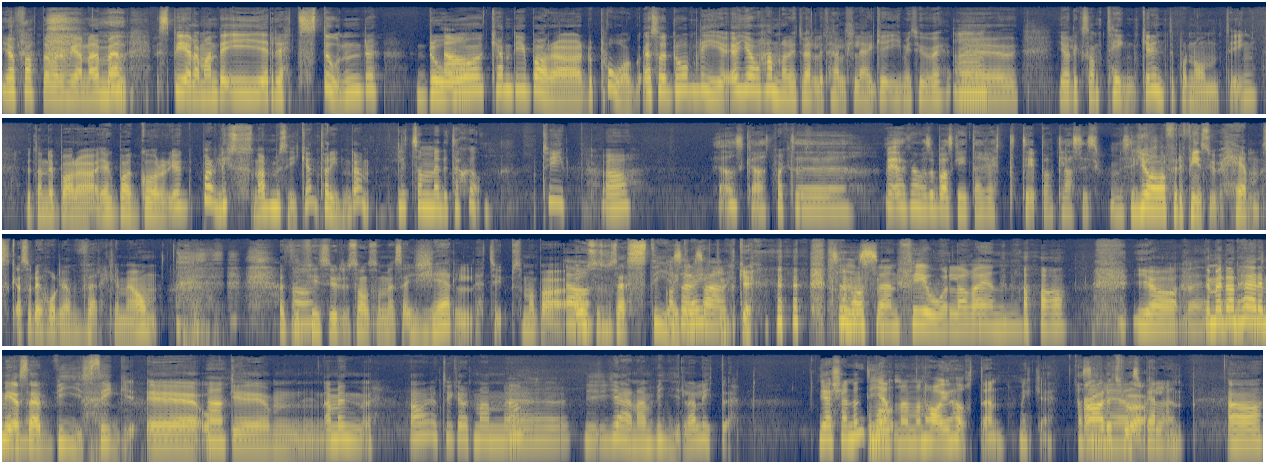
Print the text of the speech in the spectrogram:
jag fattar vad du menar. Men spelar man det i rätt stund. Då Ja. kan det ju bara, då pågå, alltså då blir, jag hamnar i ett väldigt härligt läge i mitt huvud. Mm. Eh, jag liksom tänker inte på någonting. Utan det bara, jag bara går, jag bara lyssnar på musiken, tar in den. Lite som meditation. Typ, ja. Jag önskar att... Faktiskt. Eh, men jag kanske bara ska hitta rätt typ av klassisk musik. Ja, för det finns ju hemskt, alltså det håller jag verkligen med om. Alltså, Det Ja. finns ju sånt som är så här gel, typ. Som man bara, Ja. och så, som så här stegrar så jättemycket. Tusen fioler och en... Ja. Ja, Nej, men den här är mer så här visig. Eh, och ehm, ja, men, ja, jag tycker att man eh, gärna vilar lite. Jag kände inte man- igen men man har ju hört den mycket. Alltså Ja, det tror jag. den. Ja.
